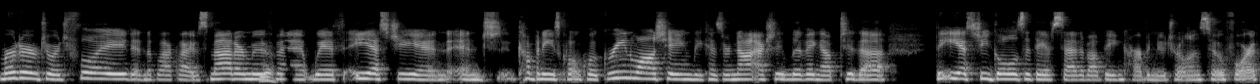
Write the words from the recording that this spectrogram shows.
murder of George Floyd and the Black Lives Matter movement yeah. with ESG and and companies quote unquote greenwashing because they're not actually living up to the the ESG goals that they have set about being carbon neutral and so forth.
